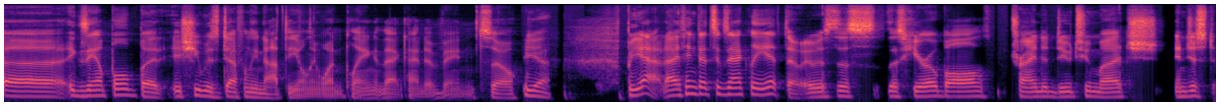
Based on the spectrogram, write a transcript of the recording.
uh, example, but she was definitely not the only one playing in that kind of vein. So, yeah. But yeah, I think that's exactly it. Though it was this this hero ball trying to do too much and just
